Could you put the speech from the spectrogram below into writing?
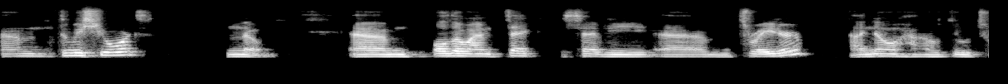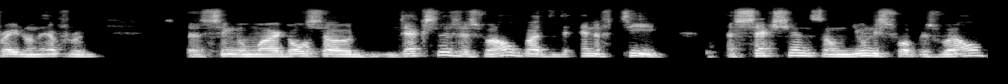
Um, to be short, no. Um, although I'm tech savvy um, trader, I know how to trade on every uh, single market, also DEXs as well, but the NFT sections on Uniswap as well.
